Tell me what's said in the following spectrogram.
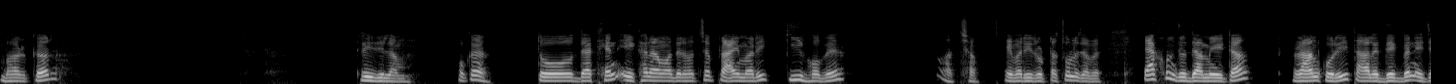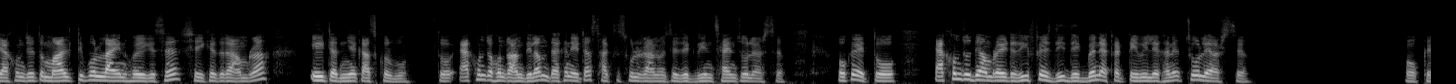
ভার্কার থ্রি দিলাম ওকে তো দেখেন এখানে আমাদের হচ্ছে প্রাইমারি কি হবে? আচ্ছা এবার এই রোডটা চলে যাবে। এখন যদি আমি এটা রান করি, তাহলে দেখবেন এই যে এখন যেহেতু মাল্টিপল লাইন হয়ে গেছে, সেই ক্ষেত্রে আমরা এইটা নিয়ে কাজ করব। তো এখন যখন রান দিলাম, দেখেন এটা সাকসেসফুলি রান হয়েছে যে গ্রিন সাইন চলে আসছে ওকে তো এখন যদি আমরা এটা রিফ্রেশ দিই, দেখবেন একটা টেবিল এখানে চলে আসছে। ওকে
